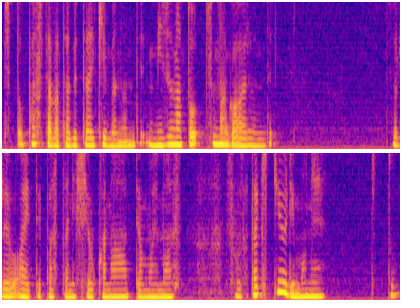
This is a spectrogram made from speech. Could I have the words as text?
ちょっとパスタが食べたい気分なんで水菜とツナがあるんでそれをあえてパスタにしようかなって思います。そう叩ききゅうりもねちょっと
